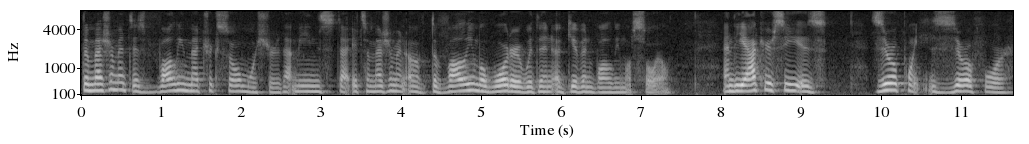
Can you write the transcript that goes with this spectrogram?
The measurement is volumetric soil moisture. That means that it's a measurement of the volume of water within a given volume of soil. And the accuracy is 0.04.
